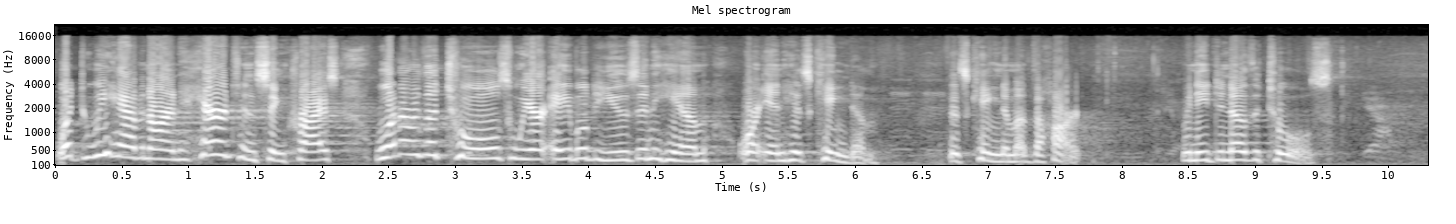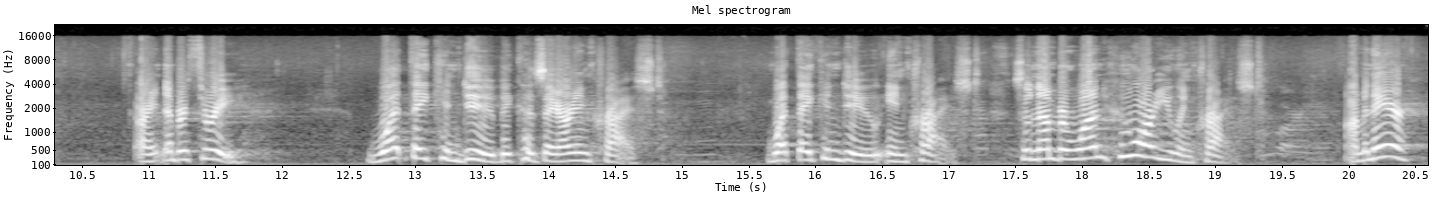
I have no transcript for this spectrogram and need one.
what do we have in our inheritance in Christ? What are the tools we are able to use in Him or in His kingdom, this kingdom of the heart? We need to know the tools. All right, number three, what they can do because they are in Christ. What they can do in Christ. So, number one, who are you in Christ? I'm an heir.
